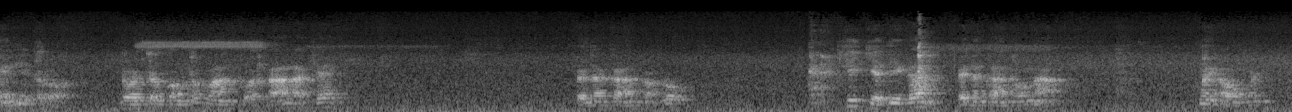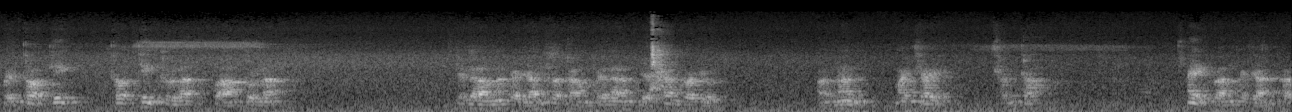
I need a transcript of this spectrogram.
เห็นอยู่ตลอดโดยจงกรมทุกวันปวดขาหน้าแค่เป็นอาการของรูปที่เกียรติข้านเป็นอาการของนามไม่เอามันเป็น ทิ้งทอดทิ้งทุละวางทุละเวลามันขยันก็ทำเวลาเกียรติข้านก็หยุดอันนั้นไม่ใช่ฉันทะให้ความขยันก็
